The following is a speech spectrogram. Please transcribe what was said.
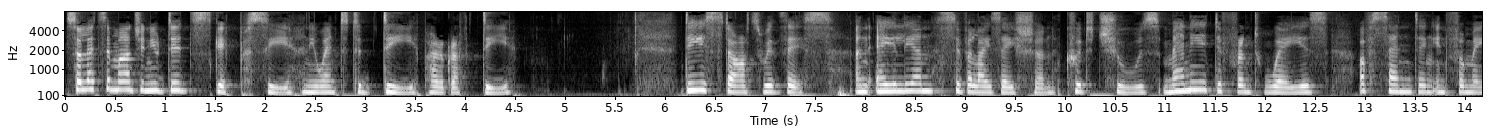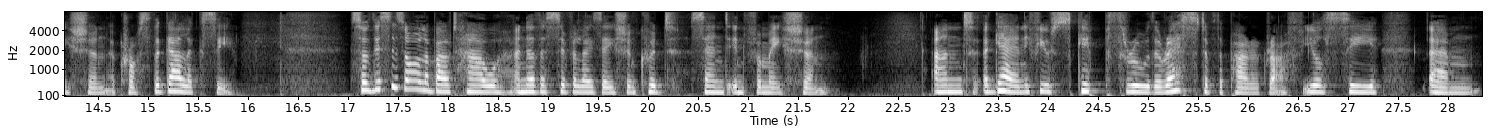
So let's imagine you did skip C and you went to D, paragraph D. D starts with this An alien civilization could choose many different ways of sending information across the galaxy. So, this is all about how another civilization could send information. And again, if you skip through the rest of the paragraph, you'll see, um,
